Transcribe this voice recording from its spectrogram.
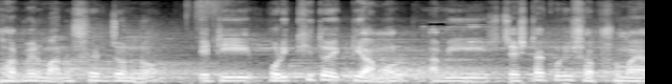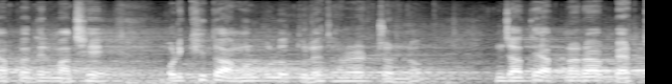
ধর্মের মানুষের জন্য এটি পরীক্ষিত একটি আমল। আমি চেষ্টা করি সবসময় আপনাদের মাঝে পরীক্ষিত আমলগুলো তুলে ধরার জন্য, যাতে আপনারা ব্যর্থ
